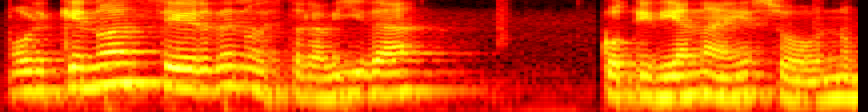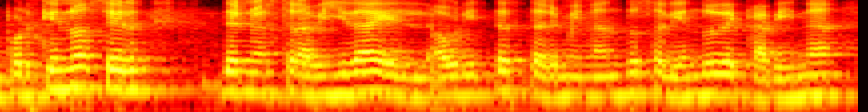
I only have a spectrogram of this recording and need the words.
¿Por qué no hacer de nuestra vida cotidiana eso? ¿No? ¿Por qué no hacer de nuestra vida el ahorita terminando saliendo de cabina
